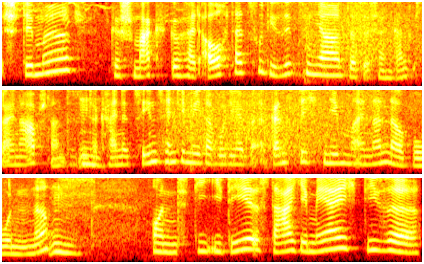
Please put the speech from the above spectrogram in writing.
Stimme, Geschmack gehört auch dazu. Die sitzen ja, das ist ja ein ganz kleiner Abstand, das sind ja keine 10 Zentimeter, wo die ja ganz dicht nebeneinander wohnen. Ne? Und die Idee ist da, je mehr ich diese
